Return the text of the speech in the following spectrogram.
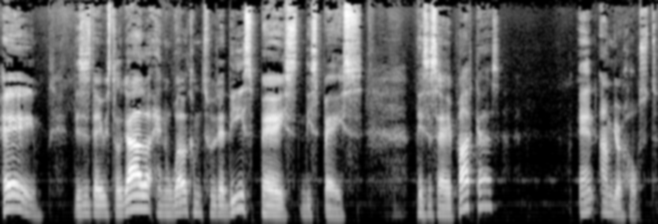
Hey, this is Deyvis Delgado, and welcome to the D Space. D Space. This is a podcast, and I'm your host.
